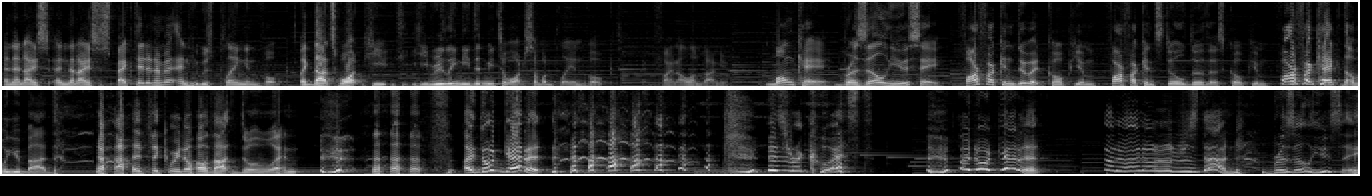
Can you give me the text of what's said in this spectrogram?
And then I and then I spectated him and he was playing Invoked. Like that's what he he really needed me to watch someone play Invoked. Fine, I'll unban you. Monkey, Brazil you say. Farfa can do it, Copium. Farfa can still do this, Copium. Farfa Kek W bad. I think we know how that duel went. I don't get it. His request. I don't get it. I don't, I don't understand. Brazil, you say.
